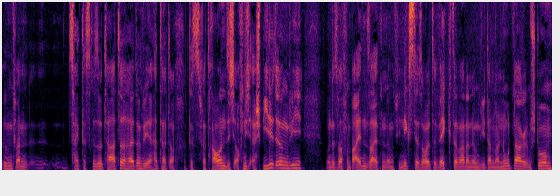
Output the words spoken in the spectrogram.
irgendwann äh, zeigt das Resultate halt irgendwie. Er hat halt auch das Vertrauen sich auch nicht erspielt irgendwie. Und das war von beiden Seiten irgendwie nichts. Der sollte weg. Da war dann irgendwie dann mal Notnagel im Sturm.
